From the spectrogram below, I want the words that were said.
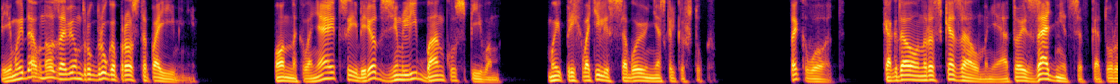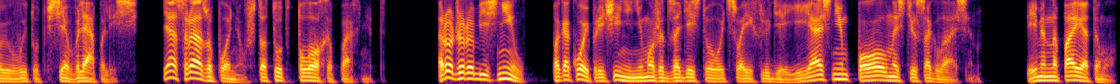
И мы давно зовем друг друга просто по имени. Он наклоняется и берет с земли банку с пивом. Мы прихватили с собою несколько штук. Так вот, когда он рассказал мне о той заднице, в которую вы тут все вляпались, я сразу понял, что тут плохо пахнет. Роджер объяснил, по какой причине не может задействовать своих людей, и я с ним полностью согласен. Именно поэтому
